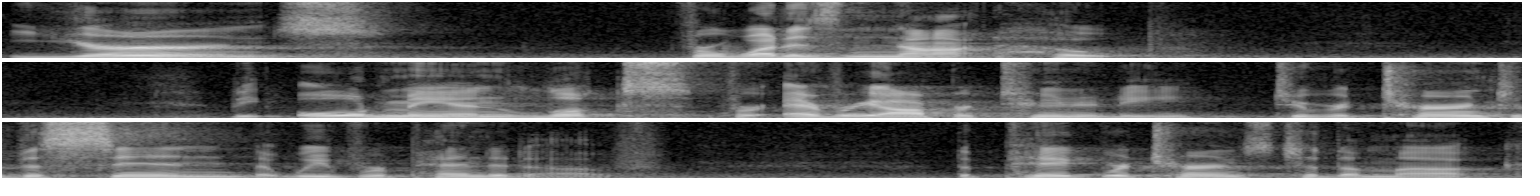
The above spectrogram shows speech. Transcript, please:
yearns for what is not hope the old man looks for every opportunity to return to the sin that we've repented of. The pig returns to the muck.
